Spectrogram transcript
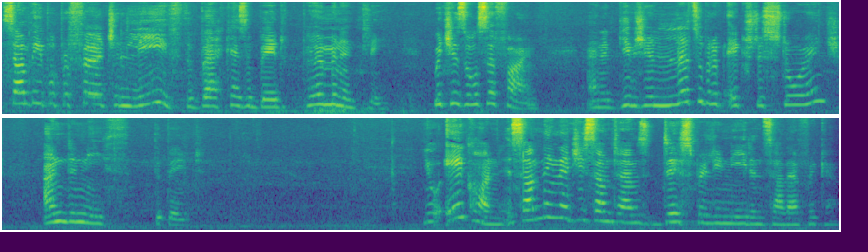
Some people prefer to leave the back as a bed permanently, which is also fine. And it gives you a little bit of extra storage underneath the bed. Your aircon is something that you sometimes desperately need in South Africa.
